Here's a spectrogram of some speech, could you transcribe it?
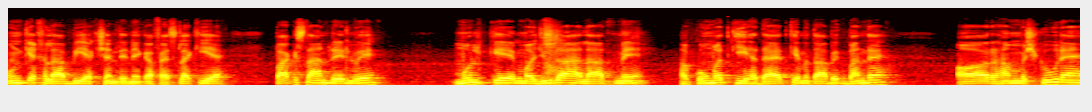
ان کے خلاف بھی ایکشن لینے کا فیصلہ کیا ہے۔ پاکستان ریلوے ملک کے موجودہ حالات میں حکومت کی ہدایت کے مطابق بند ہے اور ہم مشکور ہیں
